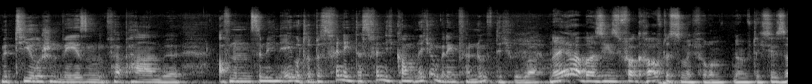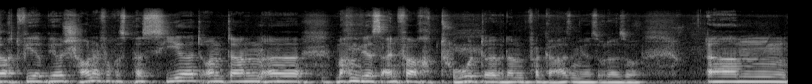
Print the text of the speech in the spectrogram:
mit tierischen Wesen verpaaren will. Auf einem ziemlichen Ego-Trip. Das finde ich, find ich kommt nicht unbedingt vernünftig rüber. Naja, aber sie verkauft es ziemlich vernünftig. Sie sagt, wir, wir schauen einfach, was passiert und dann äh, machen wir es einfach tot, äh, dann vergasen wir es oder so. Ähm,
